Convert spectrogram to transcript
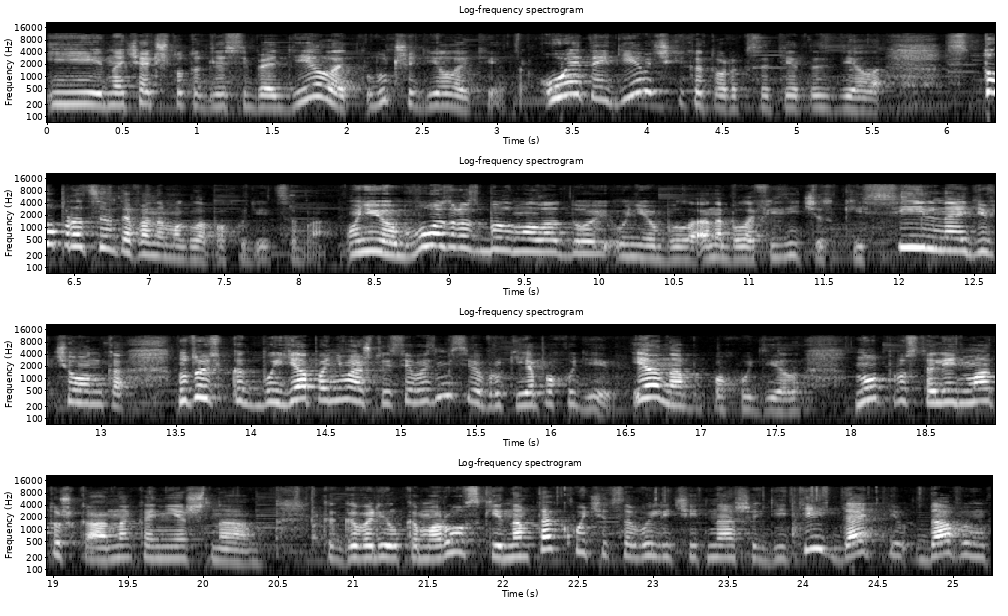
и начать что-то для себя делать, лучше делать это. У этой девочки, которая, кстати, это сделала, сто процентов она могла похудеть сама. У нее возраст был молодой, у нее была, она была физически сильная девчонка. Ну, то есть, как бы я понимаю, что если я возьму себя в руки, я похудею. И она бы похудела. Но просто лень-матушка, она, конечно, как говорил Комаровский, нам так хочется вылечить наших детей, дать, дав им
